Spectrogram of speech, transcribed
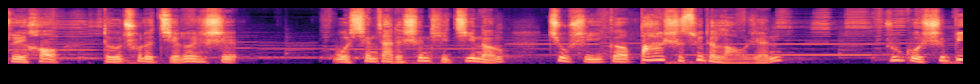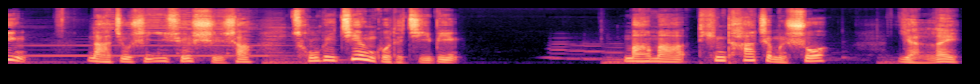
最后得出的结论是，我现在的身体机能就是一个八十岁的老人。如果是病，那就是医学史上从未见过的疾病。妈妈听他这么说，眼泪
